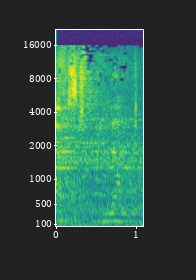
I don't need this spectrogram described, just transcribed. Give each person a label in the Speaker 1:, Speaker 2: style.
Speaker 1: First blood.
